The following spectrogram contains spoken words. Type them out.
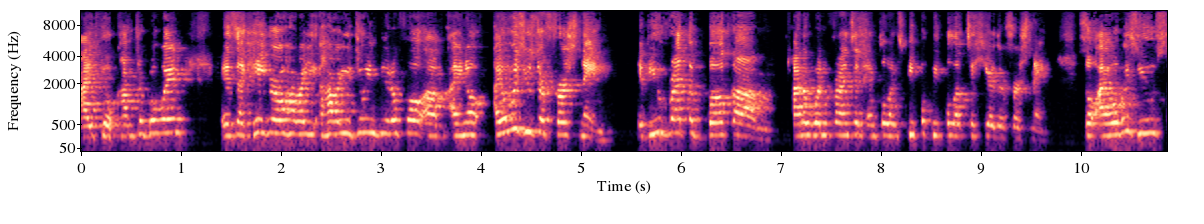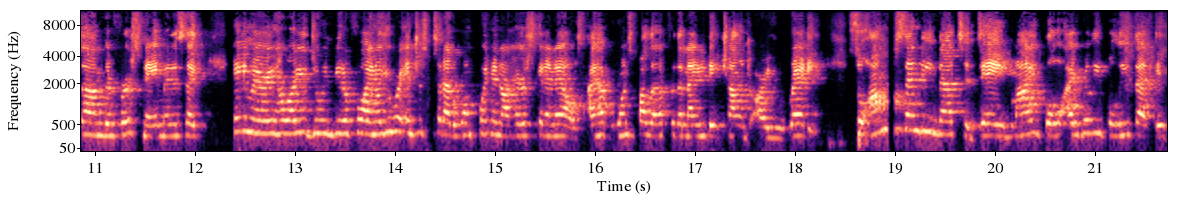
I feel comfortable with. It's like, hey girl, how are you how are you doing, beautiful? Um, I know I always use their first name. If you've read the book, um, how to win friends and influence people, people love to hear their first name. So I always use um, their first name, and it's like, hey, Mary, how are you doing? Beautiful. I know you were interested at one point in our hair, skin, and nails. I have one spot left for the 90 day challenge. Are you ready? So I'm sending that today. My goal, I really believe that if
